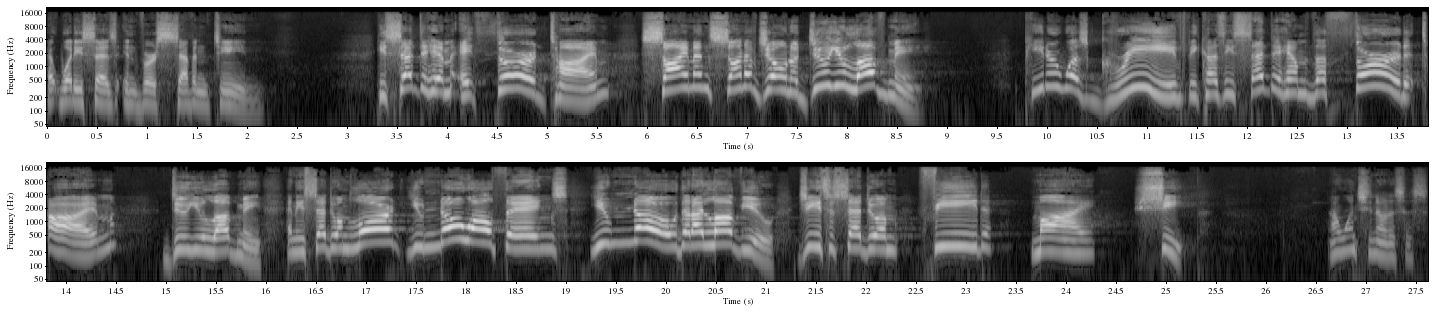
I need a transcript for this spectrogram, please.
at what he says in verse 17. He said to him a third time, Simon, son of Jonah, do you love me? Peter was grieved because he said to him the third time, Do you love me? And he said to him, Lord, you know all things. You know that I love you. Jesus said to him, Feed my sheep. I want you to notice this.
